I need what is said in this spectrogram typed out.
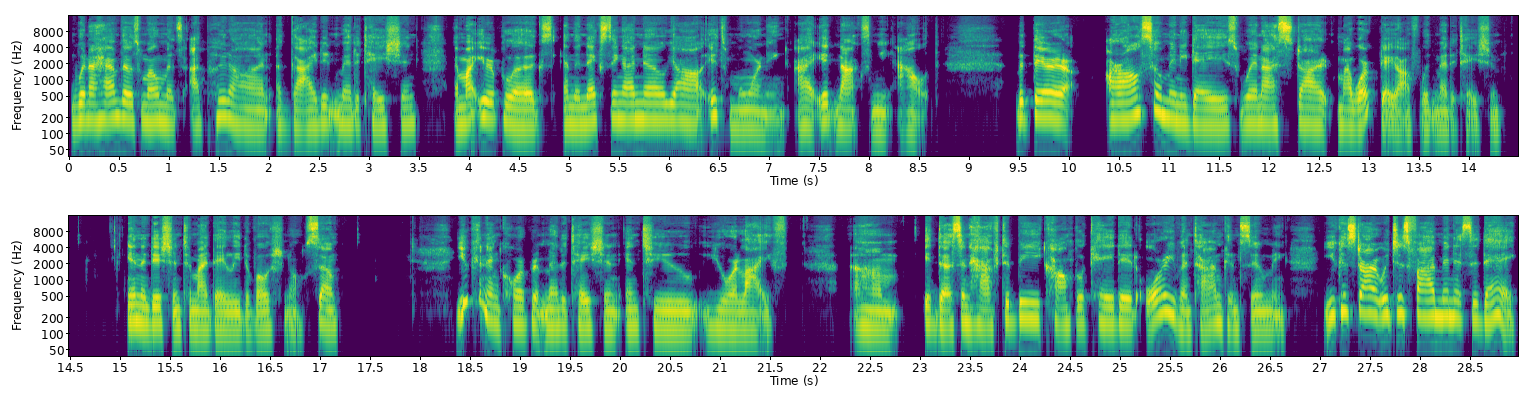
when I have those moments, I put on a guided meditation and my earplugs. And the next thing I know, y'all, it's morning. I, it knocks me out. But there are also many days when I start my workday off with meditation, in addition to my daily devotional. So, you can incorporate meditation into your life um, it doesn't have to be complicated or even time consuming. You can start with just five minutes a day,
